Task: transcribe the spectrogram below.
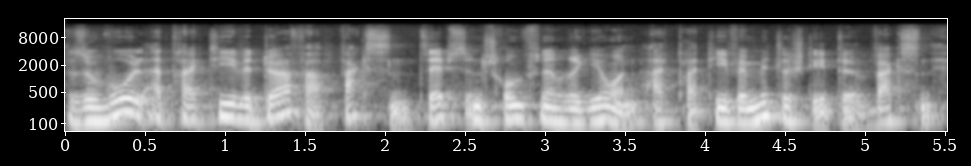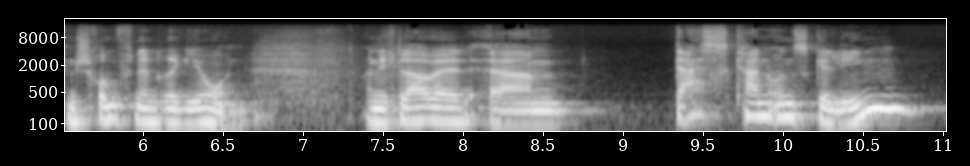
sowohl attraktive Dörfer wachsen, selbst in schrumpfenden Regionen, attraktive Mittelstädte wachsen in schrumpfenden Regionen. Und ich glaube, ähm, das kann uns gelingen.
